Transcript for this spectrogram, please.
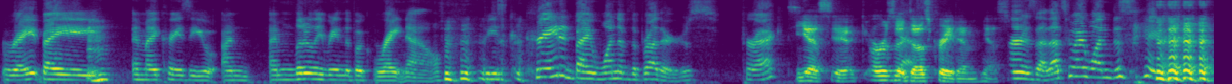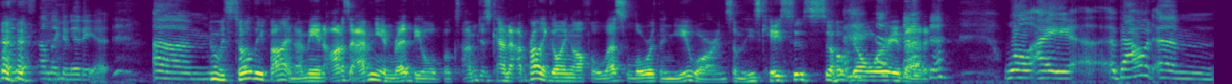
right by mm-hmm. am i crazy i'm i'm literally reading the book right now he's created by one of the brothers correct? Yes yeah urza yes. does create him yes. Urza that's who i wanted to say. I sound like an idiot. Um no it's totally fine. I mean honestly i haven't even read the old books. I'm just kind of i'm probably going off of less lore than you are in some of these cases so don't worry about it. Well i about um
